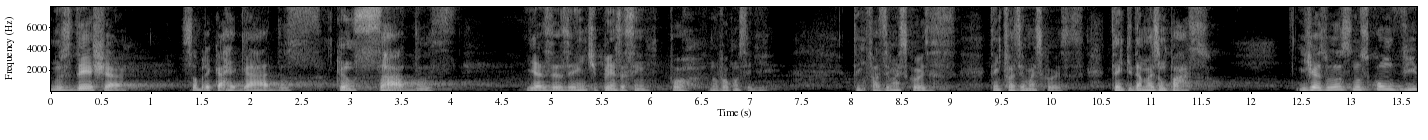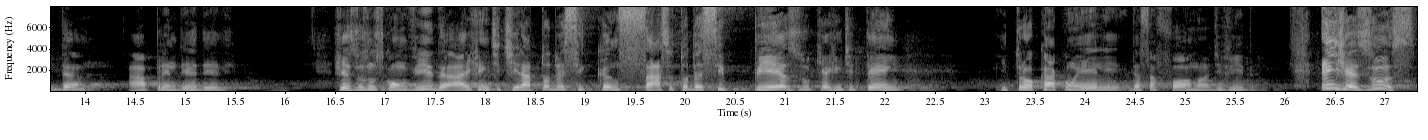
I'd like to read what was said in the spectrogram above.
nos deixa sobrecarregados, cansados, e às vezes a gente pensa assim: pô, não vou conseguir, tem que fazer mais coisas, tem que fazer mais coisas, tem que dar mais um passo. E Jesus nos convida a aprender dele. Jesus nos convida a gente tirar todo esse cansaço, todo esse peso que a gente tem e trocar com ele dessa forma de vida. Em Jesus,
